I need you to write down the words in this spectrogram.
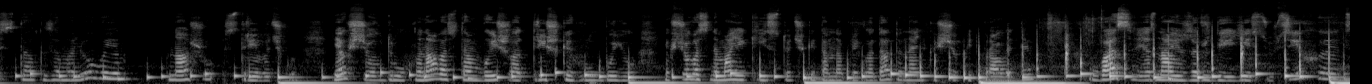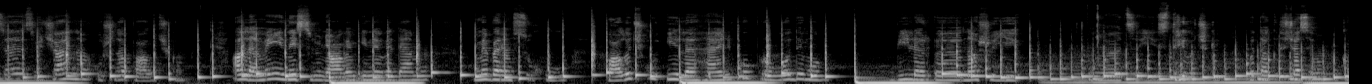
Ось так замальовуємо нашу стрілочку. Якщо вдруг вона у вас там вийшла трішки грубою, якщо у вас немає кісточки, там, наприклад, да, тоненько, щоб підправити, у вас, я знаю, завжди є у всіх, е, це звичайна ушна паличка. Але ми її не слюнявимо і не ведемо. Ми беремо суху паличку і легенько проводимо біля е, нашої е, цієї стрілочки. Отак, зараз я вам покажу.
